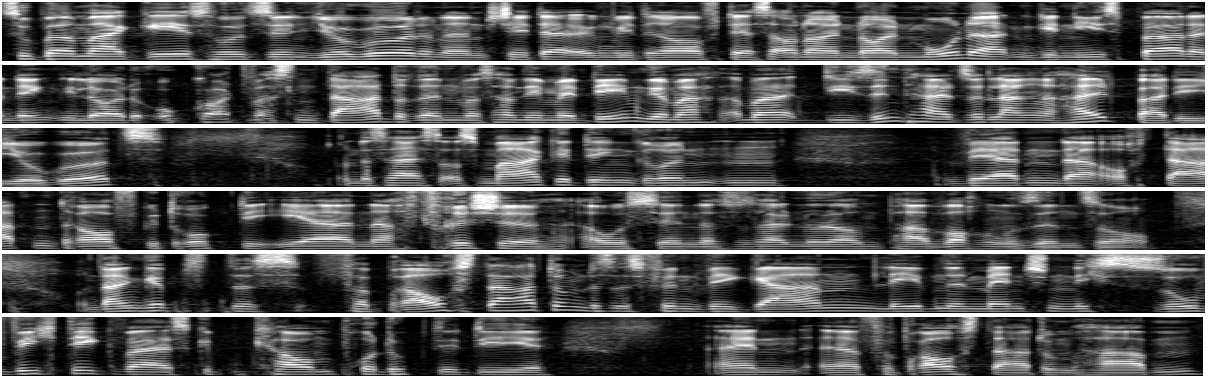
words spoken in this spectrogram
Supermarkt gehst, holst du den Joghurt und dann steht da irgendwie drauf, der ist auch noch in neun Monaten genießbar. Dann denken die Leute, oh Gott, was ist denn da drin? Was haben die mit dem gemacht? Aber die sind halt so lange haltbar, die Joghurts. Und das heißt, aus Marketinggründen werden da auch Daten drauf gedruckt, die eher nach Frische aussehen, dass es halt nur noch ein paar Wochen sind. So. Und dann gibt es das Verbrauchsdatum, das ist für einen vegan lebenden Menschen nicht so wichtig, weil es gibt kaum Produkte, die ein äh, Verbrauchsdatum haben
